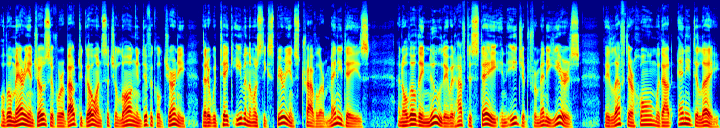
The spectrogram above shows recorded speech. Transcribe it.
Although Mary and Joseph were about to go on such a long and difficult journey that it would take even the most experienced traveler many days and although they knew they would have to stay in Egypt for many years, they left their home without any delay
